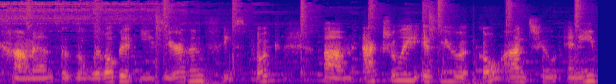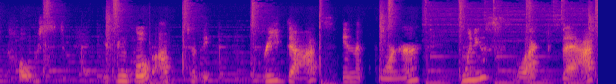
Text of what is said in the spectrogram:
comments is a little bit easier than Facebook. Um, actually, if you go onto any post, you can go up to the three dots in the corner. When you select that,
